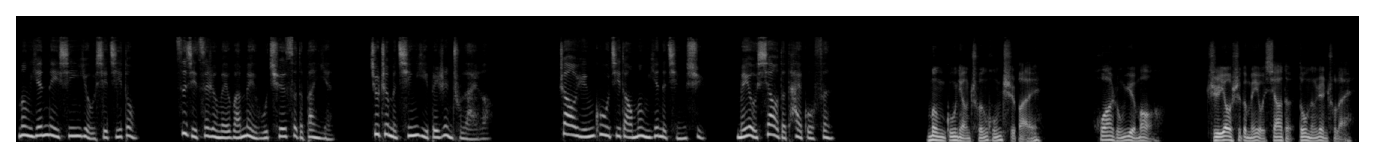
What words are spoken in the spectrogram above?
梦烟内心有些激动，自己自认为完美无缺色的扮演，就这么轻易被认出来了。赵云顾及到梦烟的情绪，没有笑得太过分。孟姑娘唇红齿白，花容月貌，只要是个没有瞎的都能认出来。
